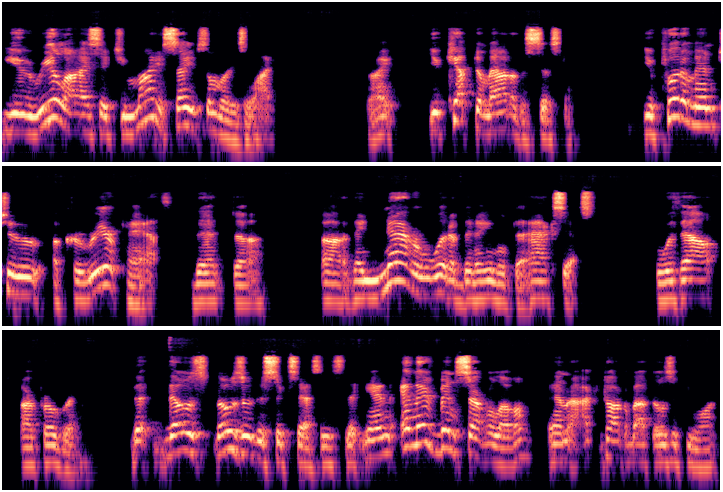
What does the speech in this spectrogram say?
you realize that you might have saved somebody's life, right? You kept them out of the system. You put them into a career path that uh, uh, they never would have been able to access without our program. That those those are the successes that and and there's been several of them, and I can talk about those if you want.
